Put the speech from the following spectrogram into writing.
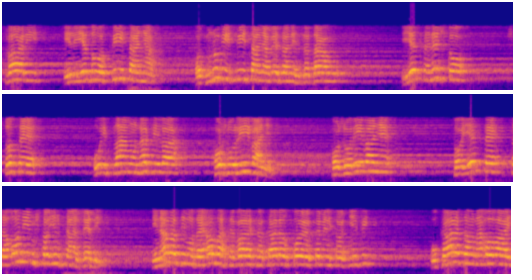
stvari ili jedno od pitanja, od mnogih pitanja vezanih za davu, jeste nešto što se u islamu naziva požurivanje. Požurivanje to jeste sa onim što insan želi. I nalazimo da je Allah se barek na u svojoj plemenitoj knjizi ukazao na ovaj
